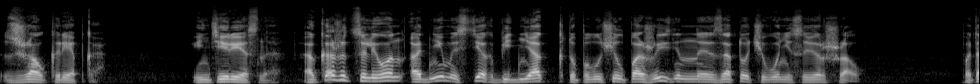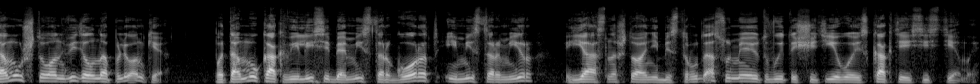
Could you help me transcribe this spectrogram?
сжал крепко. Интересно, окажется ли он одним из тех бедняк, кто получил пожизненное за то, чего не совершал? Потому что он видел на пленке, потому как вели себя мистер Город и мистер Мир – Ясно, что они без труда сумеют вытащить его из когтей системы.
